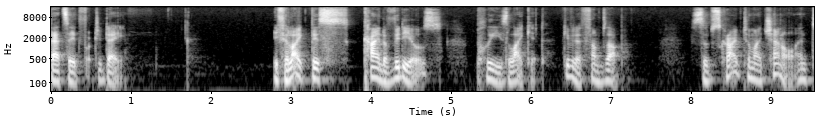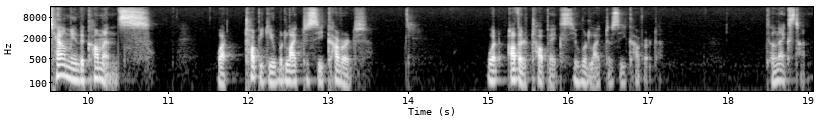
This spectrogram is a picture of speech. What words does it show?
that's it for today. If you like this kind of videos, please like it, give it a thumbs up. Subscribe to my channel and tell me in the comments what topic you would like to see covered, what other topics you would like to see covered. Till next time.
